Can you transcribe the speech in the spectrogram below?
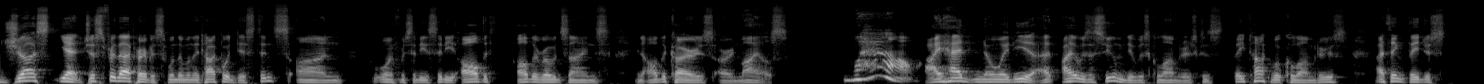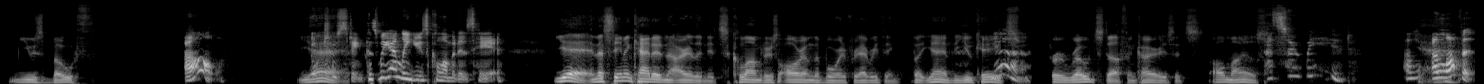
just yeah just for that purpose when they, when they talk about distance on going from city to city all the all the road signs and all the cars are in miles Wow. i had no idea i, I always assumed it was kilometers because they talk about kilometers i think they just use both Oh, yeah interesting. Because we only use kilometers here. Yeah and the same in canada and ireland it's kilometers all around the board for everything but yeah in the uk it's for road stuff and cars it's all miles That's so weird. I, I love it.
